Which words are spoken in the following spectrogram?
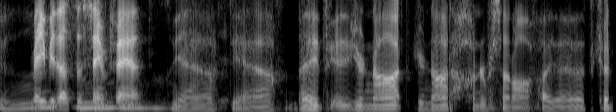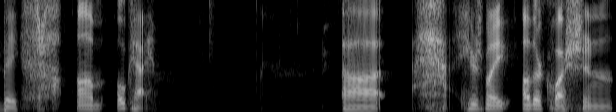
maybe that's the same fan. Yeah, yeah, but it, you're not you're not 100 percent off. I, that could be. Um, okay. Uh, here's my other question.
